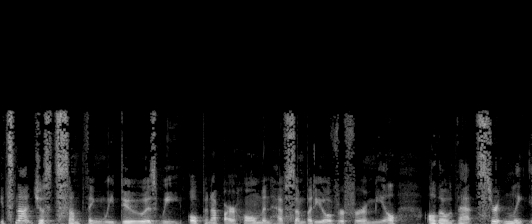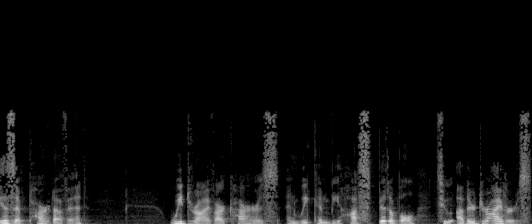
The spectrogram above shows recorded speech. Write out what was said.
it's not just something we do as we open up our home and have somebody over for a meal, although that certainly is a part of it. We drive our cars and we can be hospitable to other drivers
